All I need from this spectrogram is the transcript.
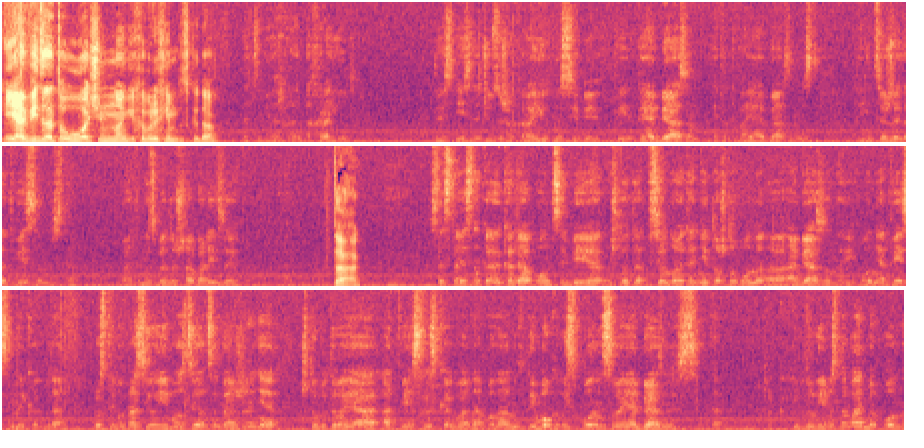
И я видел это у очень многих аврахим, так сказать, да. На тебе охра- охрают. То есть, если ты чувствуешь охрают на себе, ты, ты обязан, это ты за это ответственность, да? Поэтому у тебя душа болит за это. Так. Соответственно, когда он тебе что-то, все равно это не то, что он э, обязанный, он не ответственный, как бы, да? Просто ты попросил его сделать одолжение, чтобы твоя ответственность, как бы, она была, ну, ты мог исполнить свои обязанности, да? И другими словами, он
